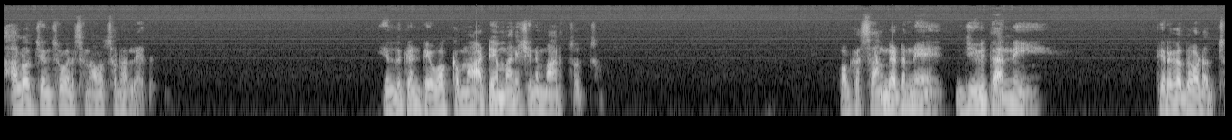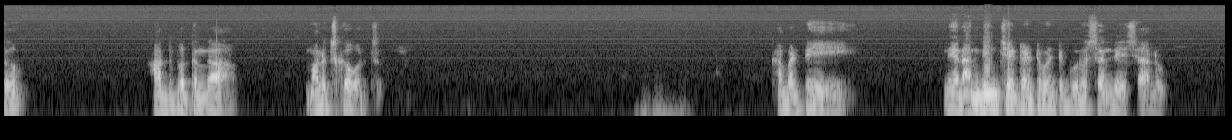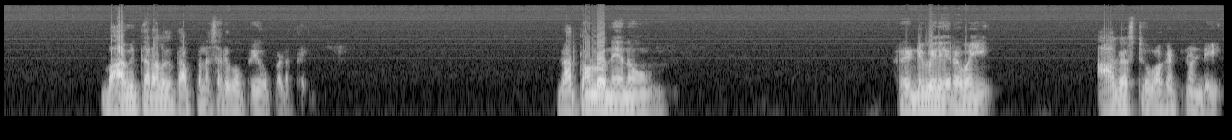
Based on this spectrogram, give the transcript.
ఆలోచించవలసిన అవసరం లేదు. ఎందుకంటే ఒక్క మాటే మనిషిని మార్చవచ్చు ఒక సంఘటనే జీవితాన్ని తిరగదోడచ్చు అద్భుతంగా మలుచుకోవచ్చు. కాబట్టి నేను అందించేటటువంటి గురు సందేశాలు భావితరాలకు తప్పనిసరిగా ఉపయోగపడతాయి. గతంలో నేను రెండు వేల ఇరవై ఆగస్టు ఒకటి నుండి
